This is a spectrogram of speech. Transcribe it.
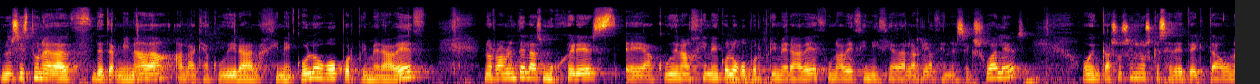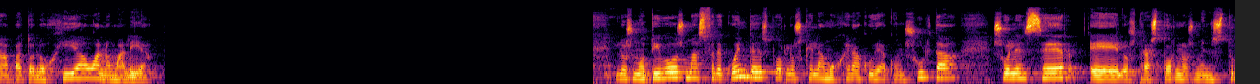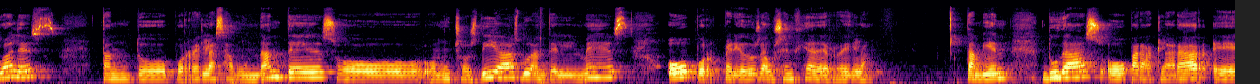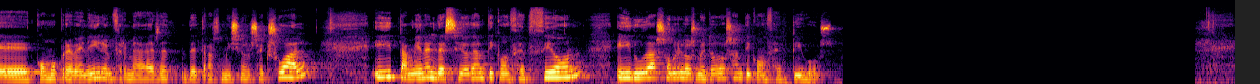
No existe una edad determinada a la que acudir al ginecólogo por primera vez. Normalmente las mujeres eh, acuden al ginecólogo por primera vez una vez iniciadas las relaciones sexuales o en casos en los que se detecta una patología o anomalía. Los motivos más frecuentes por los que la mujer acude a consulta suelen ser eh, los trastornos menstruales, tanto por reglas abundantes o, muchos días durante el mes o por periodos de ausencia de regla. También dudas o para aclarar eh, cómo prevenir enfermedades de, transmisión sexual y también el deseo de anticoncepción y dudas sobre los métodos anticonceptivos.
